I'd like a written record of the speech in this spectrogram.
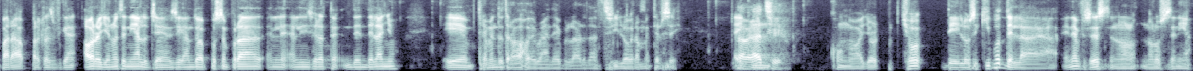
para, para clasificar. Ahora, yo no tenía a los Giants llegando a postemporada al inicio del año. Eh, tremendo trabajo de Brand la verdad, si logra meterse. La verdad, sí. Con Nueva York. Yo, de los equipos de la NFC este no, no los tenía.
